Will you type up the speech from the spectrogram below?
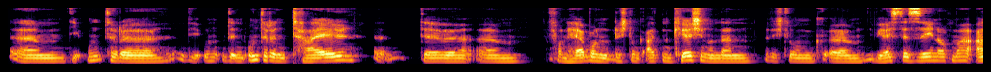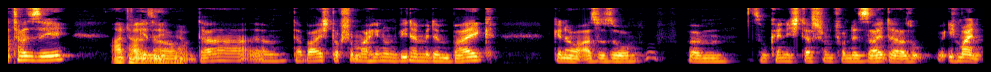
ähm, die untere, die, den unteren Teil äh, der, ähm, von Herborn Richtung Altenkirchen und dann Richtung, ähm, wie heißt der See nochmal? Attersee. Attersee. Genau, ja. da, ähm, da war ich doch schon mal hin und wieder mit dem Bike. Genau, also so, ähm, so kenne ich das schon von der Seite. Also ich meine,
